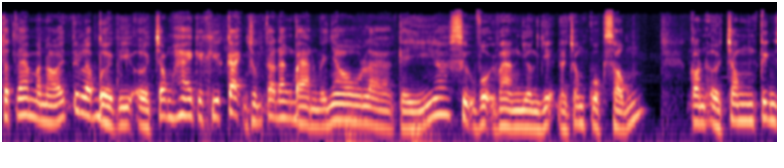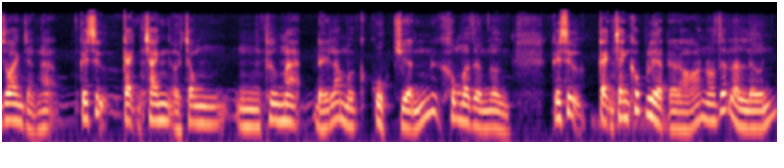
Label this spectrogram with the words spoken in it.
Thật ra mà nói tức là bởi vì ở trong hai cái khía cạnh chúng ta đang bàn với nhau là cái sự vội vàng nhường nhịn ở trong cuộc sống. Còn ở trong kinh doanh chẳng hạn, cái sự cạnh tranh ở trong ừ, thương mại đấy là một cuộc chiến không bao giờ ngừng. Cái sự cạnh tranh khốc liệt ở đó nó rất là lớn.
